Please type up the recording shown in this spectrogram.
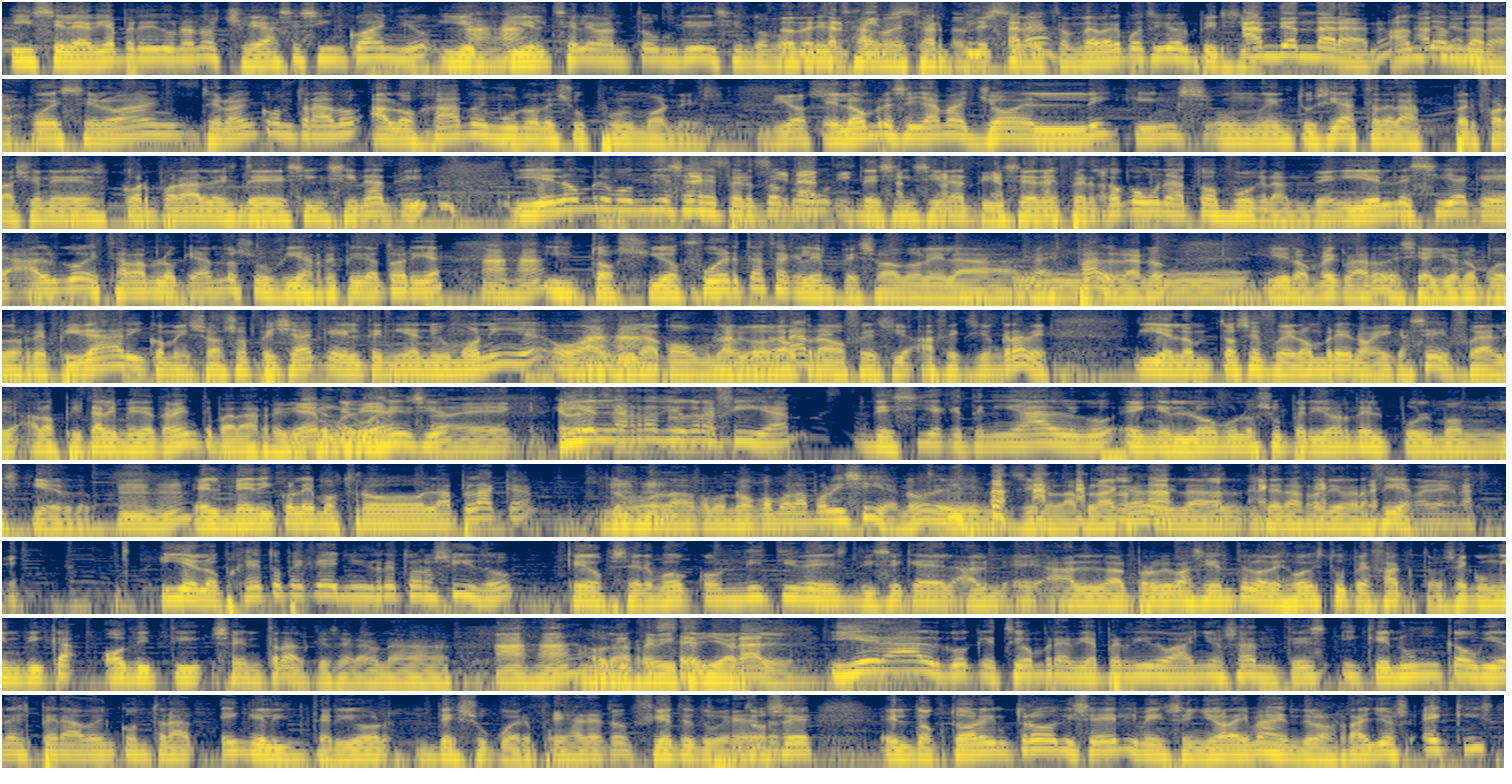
y se le había perdido una noche hace cinco años y, él se levantó un día diciendo, ¿Dónde ¿dónde, está ¿dónde está el piercing? ¿Dónde estará? ¿Dónde habré puesto yo el piercing? Ande andará, ¿no? Ande andará. Pues se lo, han, se lo ha encontrado alojado en uno de sus pulmones. Dios. El hombre se llama Joel Leakins, un entusiasta de las perforaciones corporales de Cincinnati, y el hombre un día se De despertó con, de Cincinnati, se despertó con una tos muy grande y él decía que algo estaba bloqueando sus vías respiratorias Ajá. y tosió fuerte hasta que le empezó a doler la, la espalda, ¿no? Y el hombre, claro, decía yo no puedo respirar y comenzó a sospechar que él tenía neumonía o Ajá, alguna, con- algo alguna otra grave. afección grave. Y el, entonces fue el hombre, lo que hay que hacer, fue al, al hospital inmediatamente para la bien, revisión de urgencia. Eh, ¿qué y en la radiografía decía que tenía algo en el lóbulo superior del pulmón izquierdo. El médico le mostró la placa, no, la- como, no como la policía, ¿no? De- sino la placa de la, de la radiografía. Y el objeto pequeño y retorcido que observó con nitidez dice que el- al, eh, al- al propio paciente lo dejó estupefacto, según indica Oddity Central, que será una, Ajá, una Oddity revista. Central. Y era algo que este hombre había perdido años antes y que nunca hubiera esperado encontrar en el interior de su cuerpo. Fíjate tú. Fíjate tú. Fíjate Entonces el doctor entró, dice él, y me enseñó la imagen de los rayos X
